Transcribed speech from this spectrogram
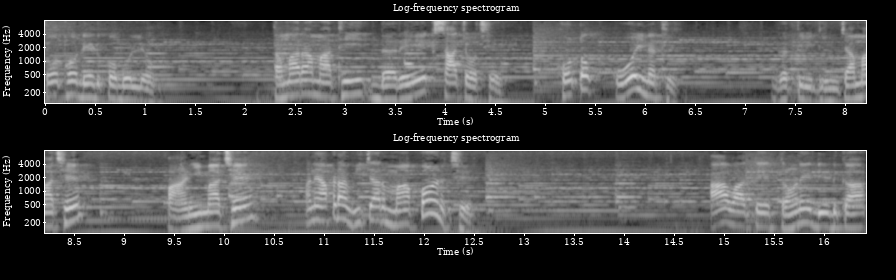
ચોથો ડેડકો બોલ્યો, તમારામાંથી દરેક સાચો છે, ખોટો કોઈ નથી. ગતિ ઢીંચામાં છે, પાણીમાં છે, અને આપણા વિચારમાં પણ છે. આ વાતે ત્રણેય દેડકા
